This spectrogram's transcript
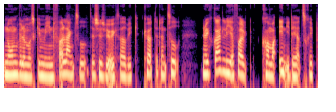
Nogen ville måske mene for lang tid. Det synes vi jo ikke, så havde vi ikke kørt det den tid. Men vi kan godt lide, at folk kommer ind i det her trip.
